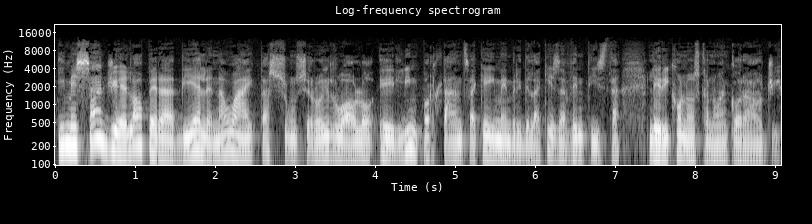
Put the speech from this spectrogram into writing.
i messaggi e l'opera di Elena White assunsero il ruolo e l'importanza che i membri della Chiesa avventista le riconoscono ancora oggi.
